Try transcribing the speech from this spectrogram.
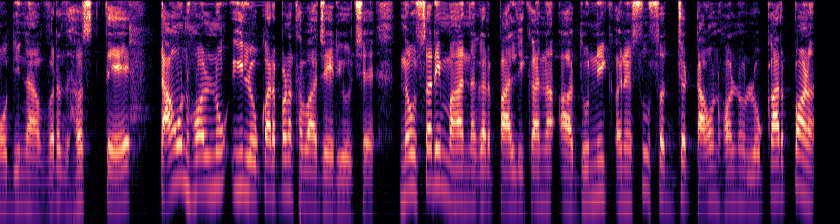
મોદીના વરદ હસ્તે ટાઉન હોલનું ઈ લોકાર્પણ થવા જઈ રહ્યું છે. નવસારી મહાનગરપાલિકાના આધુનિક અને સુસજ્જ ટાઉન હોલનું લોકાર્પણ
